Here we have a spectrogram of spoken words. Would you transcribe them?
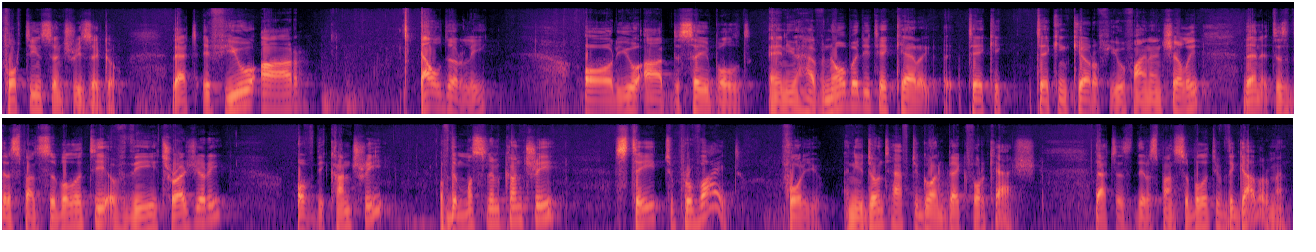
14 centuries ago. That if you are elderly or you are disabled and you have nobody take care, take, taking care of you financially, then it is the responsibility of the treasury of the country, of the Muslim country, state to provide for you. And you don't have to go and beg for cash. That is the responsibility of the government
